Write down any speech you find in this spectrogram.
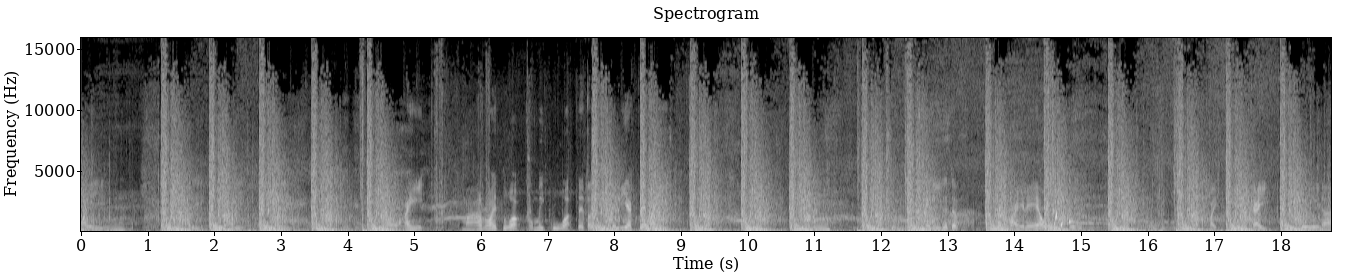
มาดิ มาดิ มาดิขอให้มาร้อยตัวก็ไม่กลัว แต่ตอนนี้จะเรียกได้ไหม นี้ก็จะไม่ไหวแล้ว ไปไกลเลยนะ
